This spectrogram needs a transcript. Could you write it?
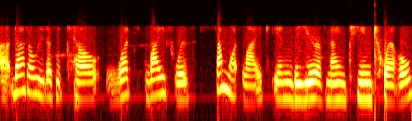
Uh, not only does it tell what life was somewhat like in the year of 1912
